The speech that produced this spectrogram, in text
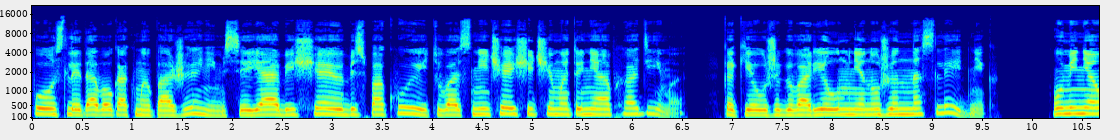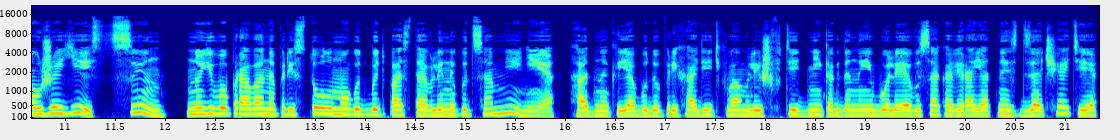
«После того, как мы поженимся, я обещаю беспокоить вас не чаще, чем это необходимо. Как я уже говорил, мне нужен наследник. У меня уже есть сын, но его права на престол могут быть поставлены под сомнение, однако я буду приходить к вам лишь в те дни, когда наиболее высока вероятность зачатия,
